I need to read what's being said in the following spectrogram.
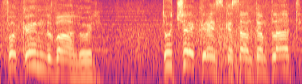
făcând valuri. Tu ce crezi că s-a întâmplat?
